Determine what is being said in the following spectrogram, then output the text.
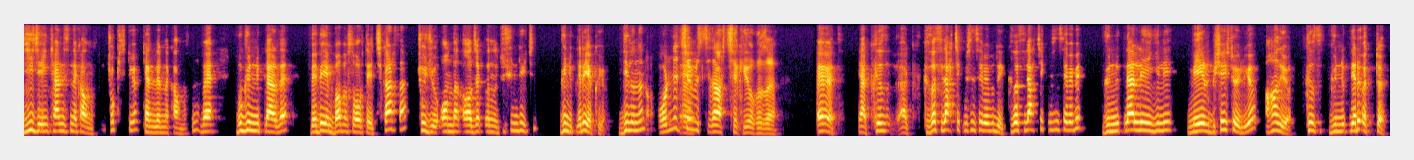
DJ'in kendisinde kalmasını çok istiyor. Kendilerinde kalmasını ve bu günlüklerde bebeğin babası ortaya çıkarsa çocuğu ondan alacaklarını düşündüğü için günlükleri yakıyor. Dylan'ın onun için evet, mi silah çekiyor kıza? Evet. Yani kız yani kıza silah çekmesinin sebebi değil. Kıza silah çekmesinin sebebi günlüklerle ilgili Meir bir şey söylüyor. Aha diyor kız günlükleri öttü.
